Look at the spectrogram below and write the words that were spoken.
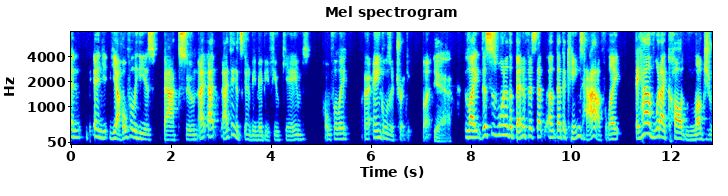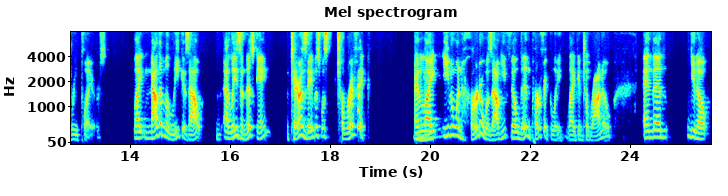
And and yeah, hopefully he is back soon. I I, I think it's gonna be maybe a few games. Hopefully, uh, ankles are tricky, but Yeah. like this is one of the benefits that uh, that the Kings have. Like they have what I call luxury players. Like now that Malik is out, at least in this game, Terence Davis was terrific. And Mhm. like even when Huerter was out, he filled in perfectly, like in Toronto. And then, you know,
